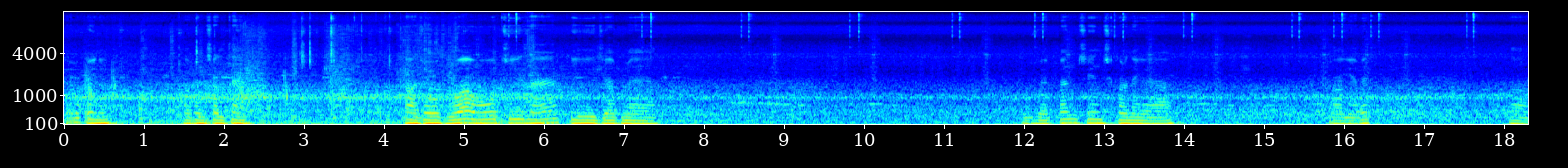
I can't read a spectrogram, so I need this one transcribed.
चलो कोई नहीं अपन चलते हैं। हाँ जो हुआ वो चीज़ है कि जब मैं वेपन चेंज करने गया। आ गया भाई हाँ।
